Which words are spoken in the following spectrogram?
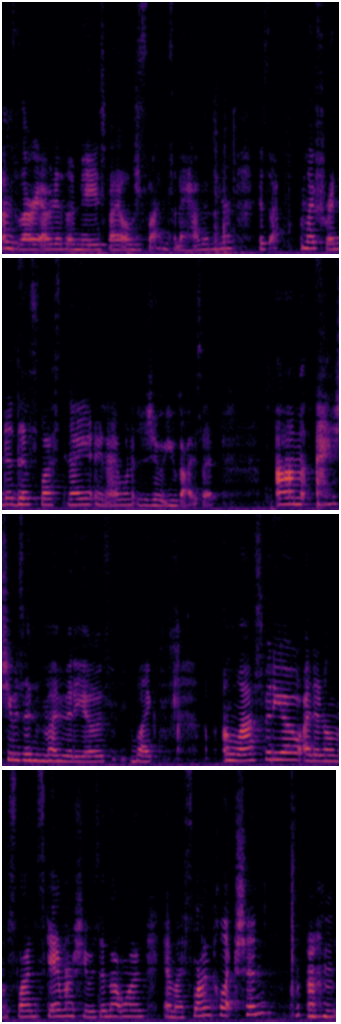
I'm sorry, I was just amazed by all the slimes that I have in here. Because my friend did this last night and I wanted to show you guys it. Um, she was in my videos, like, on the last video I did on the slime scammer, she was in that one, and my slime collection. Um,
